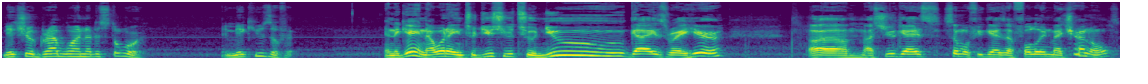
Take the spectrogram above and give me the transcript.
make sure grab one at the store and make use of it. And again, I want to introduce you to new guys right here. Um, as you guys, some of you guys are following my channels,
